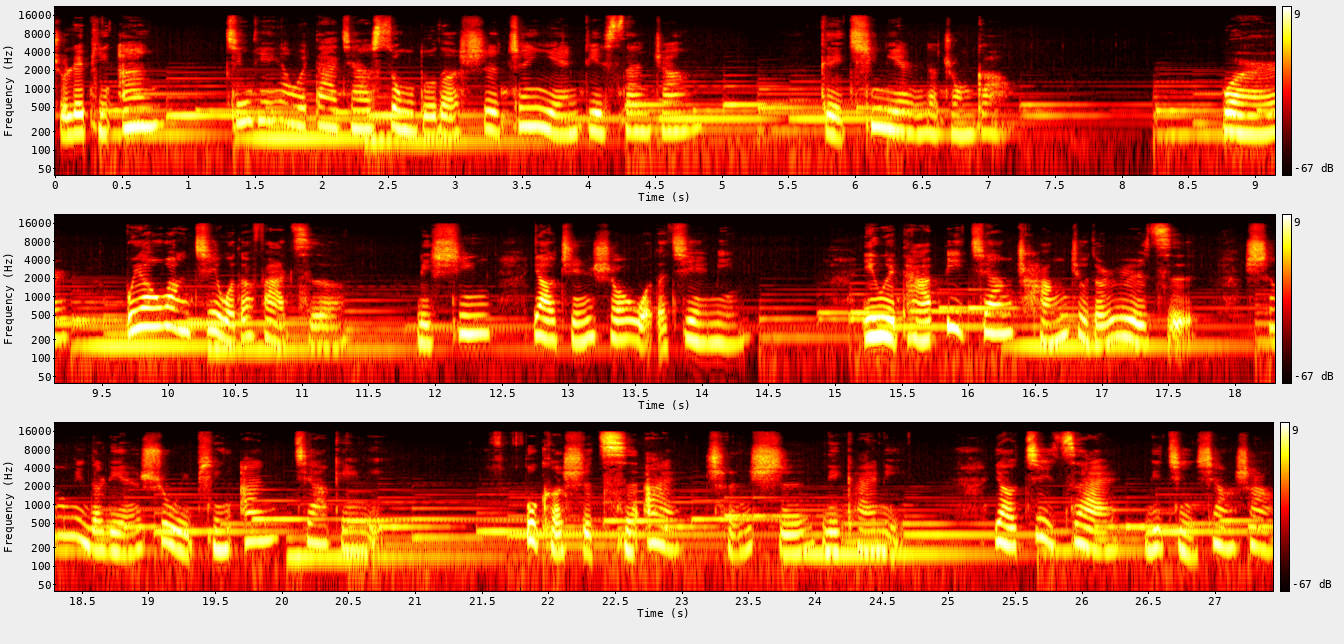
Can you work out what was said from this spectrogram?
主内平安，今天要为大家诵读的是《箴言》第三章，给青年人的忠告。我儿，不要忘记我的法则，你心要谨守我的诫命，因为他必将长久的日子、生命的连数与平安加给你。不可使慈爱、诚实离开你，要记在你颈项上，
